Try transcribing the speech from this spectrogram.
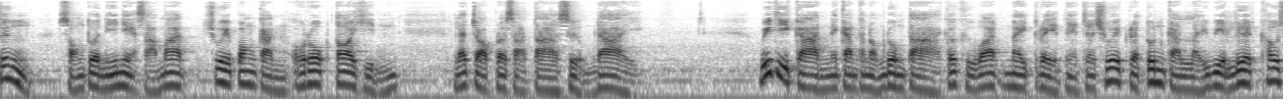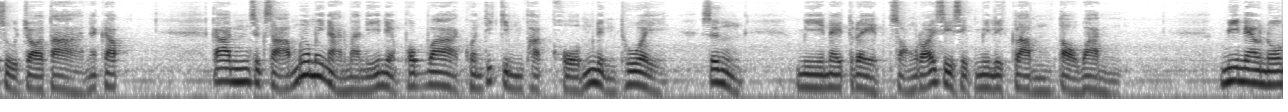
ซึ่งสองตัวนี้เนี่ยสามารถช่วยป้องกันโรคต้อหิน และจอประสาทตาเสื่อมได้ วิธีการในการถนอมดวงตาก็คือว่าไนเตรตเนี่ยจะช่วยกระตุ้นการไหลเวียนเลือดเข้าสู่จอตานะครับการศึกษาเมื่อไม่นานมานี้เนี่ยพบว่าคนที่กินผักโขมหนึ่งถ้วย ซึ่งมีไนเตรต 240 มิลลิกรัมต่อวัน มีแนวโน้ม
